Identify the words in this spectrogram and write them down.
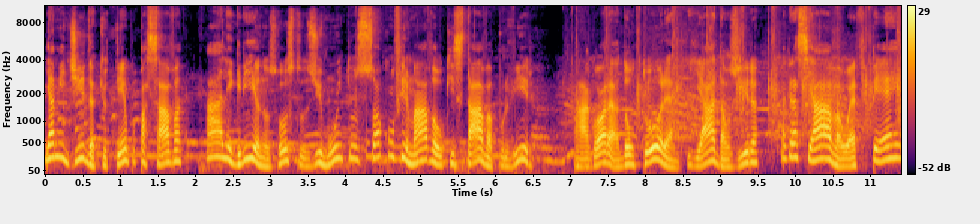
E à medida que o tempo passava, a alegria nos rostos de muitos só confirmava o que estava por vir. A agora doutora Iada Alzira agraciava o FPR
